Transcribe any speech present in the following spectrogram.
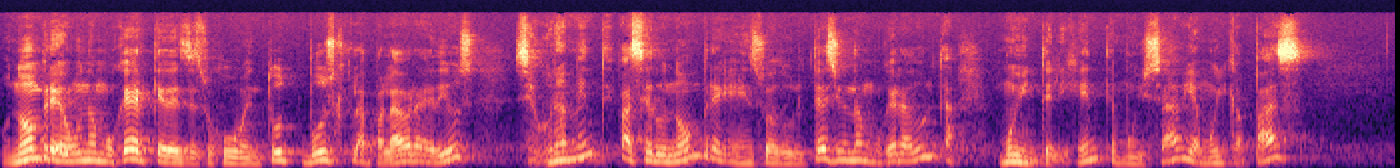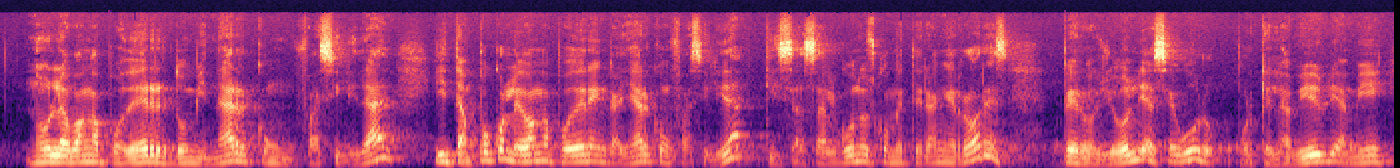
Un hombre o una mujer que desde su juventud busca la palabra de Dios, seguramente va a ser un hombre en su adultez y una mujer adulta muy inteligente, muy sabia, muy capaz. No la van a poder dominar con facilidad y tampoco le van a poder engañar con facilidad. Quizás algunos cometerán errores, pero yo le aseguro, porque la Biblia a mí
